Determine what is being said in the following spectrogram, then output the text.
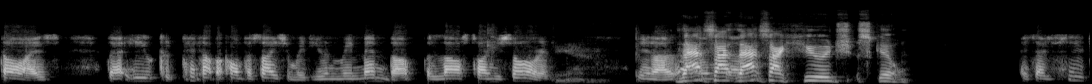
guys that he could pick up a conversation with you and remember the last time you saw him. Yeah. You know, that's and, a um, that's a huge skill it's a huge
